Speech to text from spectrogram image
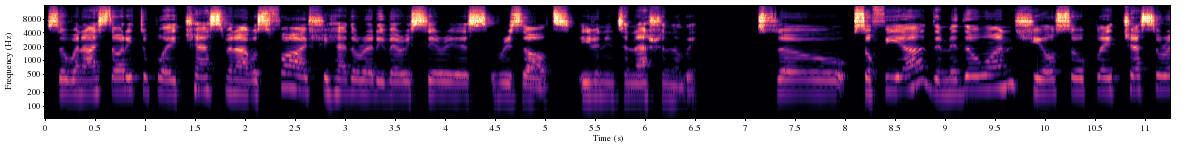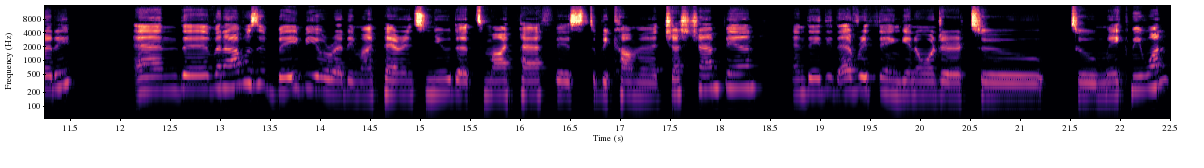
So when I started to play chess when I was five, she had already very serious results, even internationally. So Sofia, the middle one, she also played chess already. And uh, when I was a baby already, my parents knew that my path is to become a chess champion, and they did everything in order to to make me one.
